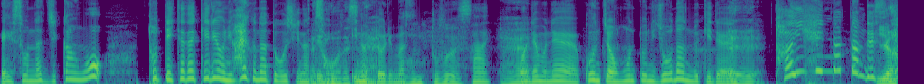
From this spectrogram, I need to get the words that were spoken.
えーそんな時間を取っていただけるように早くなってほしいなというふうにそうですね。祈っております。本当そうです。はい。ええ。まあ、でもね、こんちゃん本当に冗談抜きでえ大変だったんですいやね。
